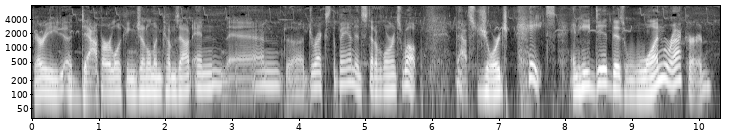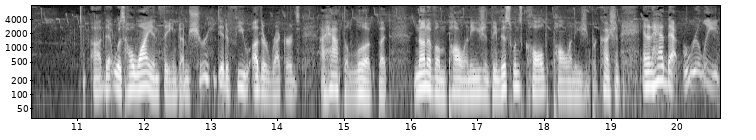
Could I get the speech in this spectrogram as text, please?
very uh, dapper looking gentleman comes out and, and uh, directs the band instead of Lawrence Welk. That's George Cates. And he did this one record uh, that was Hawaiian themed. I'm sure he did a few other records. I have to look, but none of them Polynesian themed. This one's called Polynesian Percussion, and it had that really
